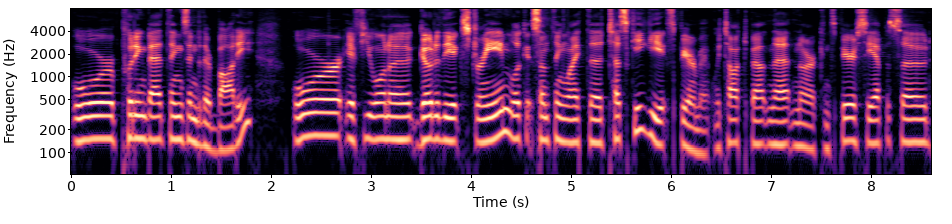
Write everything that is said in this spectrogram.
or putting bad things into their body or if you want to go to the extreme, look at something like the Tuskegee experiment. We talked about that in our conspiracy episode,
